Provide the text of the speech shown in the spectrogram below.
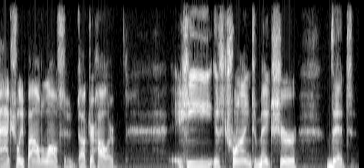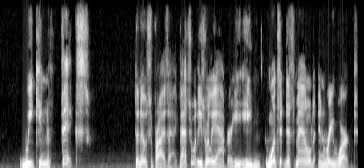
actually filed a lawsuit, Dr. Haller, he is trying to make sure that we can fix the No Surprise Act. That's what he's really after. He, he wants it dismantled and reworked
